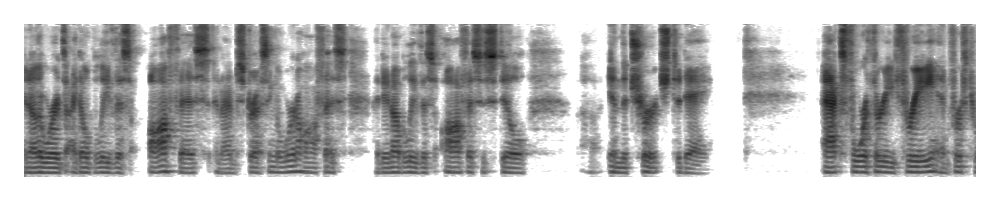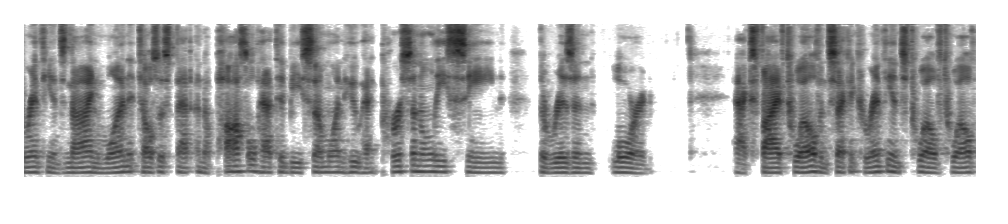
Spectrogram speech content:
In other words, I don't believe this office, and I'm stressing the word office, I do not believe this office is still uh, in the church today. Acts 4:33 and 1 Corinthians 9 1 it tells us that an apostle had to be someone who had personally seen the risen Lord. Acts 5:12 and 2 Corinthians 12:12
